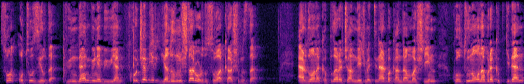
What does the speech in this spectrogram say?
Son 30 yılda günden güne büyüyen koca bir yanılmışlar ordusu var karşımızda. Erdoğan'a kapılar açan Necmettin Erbakan'dan başlayın, koltuğunu ona bırakıp giden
